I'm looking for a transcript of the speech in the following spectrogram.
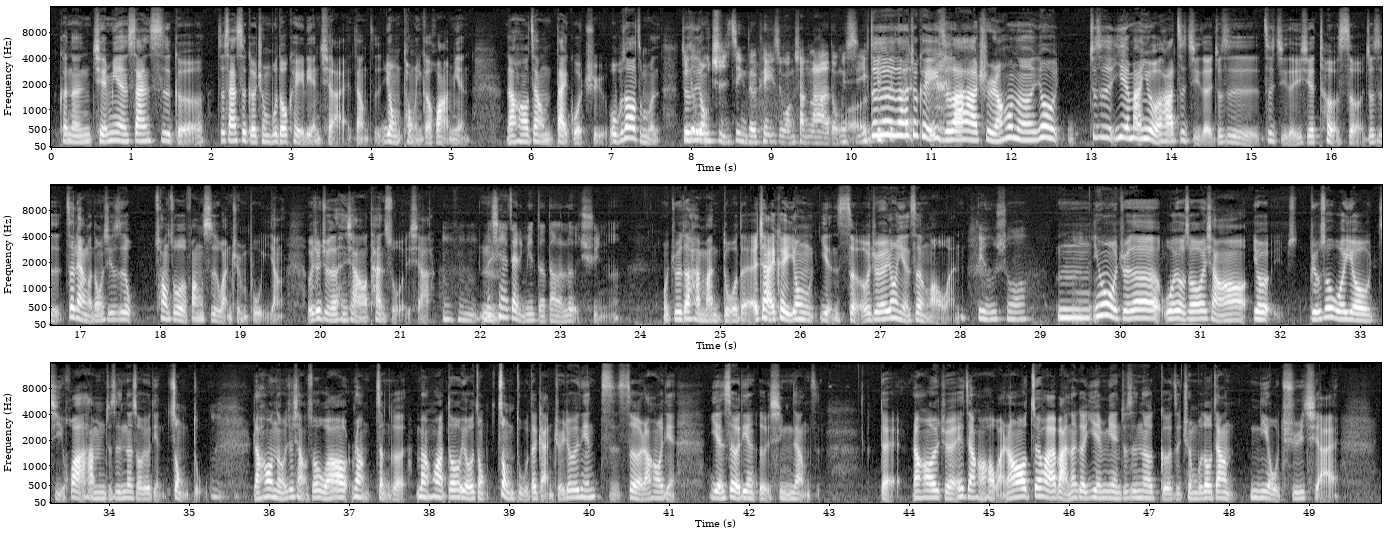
可能前面三四格，这三四格全部都可以连起来，这样子用同一个画面。然后这样带过去，我不知道怎么就是用无止境的可以一直往上拉的东西。对对对，它就可以一直拉下去。然后呢，又就是叶曼又有它自己的就是自己的一些特色，就是这两个东西是创作的方式完全不一样。我就觉得很想要探索一下。嗯哼，那现在在里面得到的乐趣呢？我觉得还蛮多的，而且还可以用颜色。我觉得用颜色很好玩。比如说，嗯，因为我觉得我有时候会想要有。比如说我有几画，他们就是那时候有点中毒，嗯，然后呢，我就想说我要让整个漫画都有一种中毒的感觉，就有点紫色，然后有点颜色有点恶心这样子，对，然后就觉得哎这样好好玩，然后最后还把那个页面就是那个格子全部都这样扭曲起来，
